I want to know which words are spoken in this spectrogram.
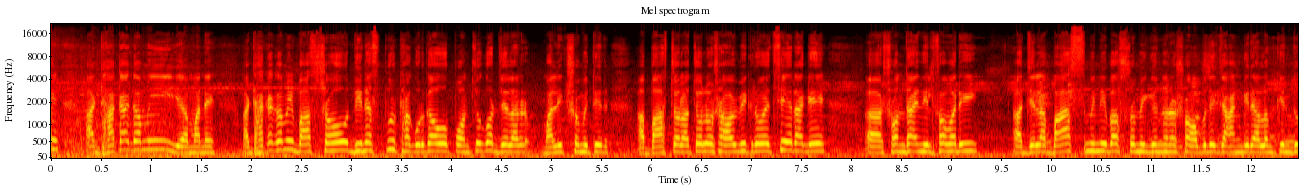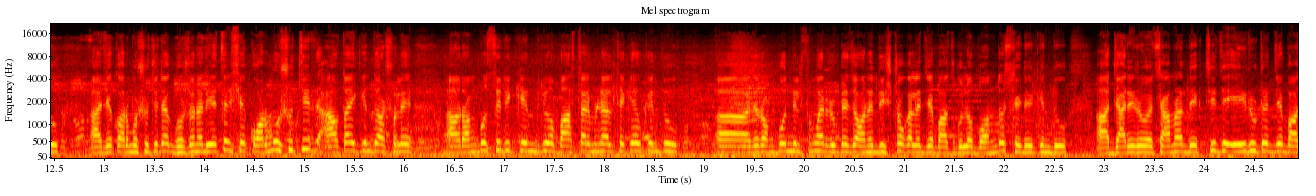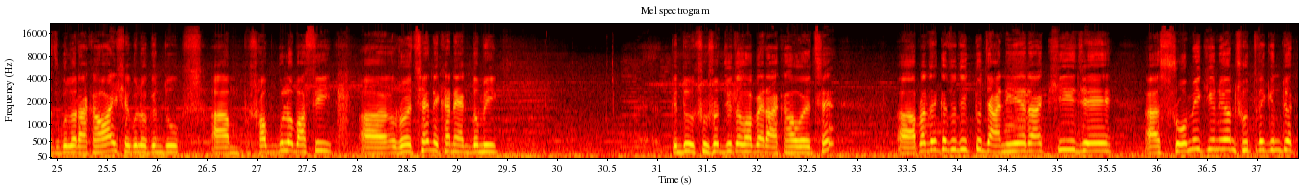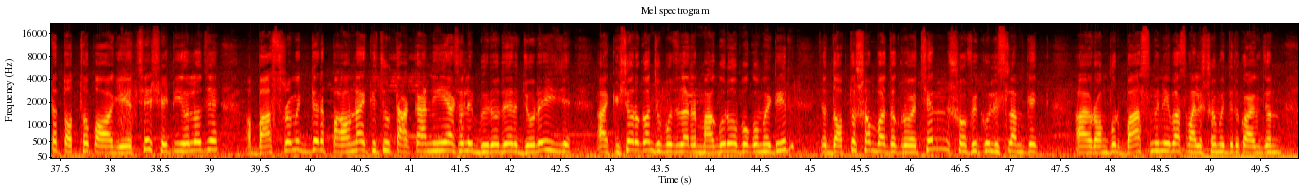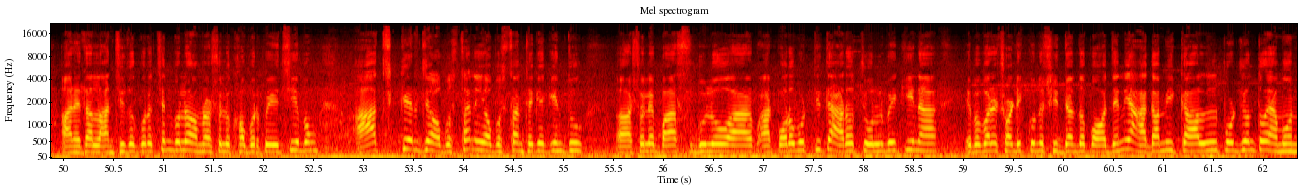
ঢাকাগামী মানে ঢাকাগামী বাস সহ দিনাজপুর, ঠাকুরগাঁও ও পঞ্চগড় জেলার মালিক সমিতির বাস চলাচলও স্বাভাবিক রয়েছে। এর আগে সন্ধ্যায় নীলফামারী জেলা বাস মিনি বাস শ্রমিক ইউনিয়নের সভাপতি জাহাঙ্গীর আলম কিন্তু যে কর্মসূচিটা ঘোষণা দিয়েছেন, সে কর্মসূচির আওতায় কিন্তু আসলে রংপুর সিটি কেন্দ্রীয় বাস টার্মিনাল থেকেও কিন্তু যে রংপুর নীলফামারী রুটে যে অনির্দিষ্টকালে যে বাসগুলো বন্ধ, সেটি কিন্তু জারি রয়েছে। আমরা দেখছি যে এই রুটের যে বাসগুলো রাখা হয়, সেগুলো কিন্তু সবগুলো বাসই রয়েছেন। এখানে একদমই কিন্তু সুসজ্জিতভাবে রাখা হয়েছে। আপনাদেরকে যদি একটু জানিয়ে রাখি যে শ্রমিক ইউনিয়ন সূত্রে কিন্তু একটা তথ্য পাওয়া গিয়েছে। সেটি হলো যে, বাস শ্রমিকদের পাওনা কিছু টাকা নিয়ে আসলে বিরোধের জোরেই যে কিশোরগঞ্জ উপজেলার মাগুরা উপকমিটির যে দপ্তর সম্পাদক রয়েছেন শফিকুল ইসলামকে রংপুর বাস মিনি বাস মালিক সমিতির কয়েকজন নেতা লাঞ্ছিত করেছেন বলেও আমরা আসলে খবর পেয়েছি এবং আজকের যে অবস্থান, এই অবস্থান থেকে কিন্তু আসলে বাসগুলো আর আর পরবর্তীতে আরও চলবে কি না, এ ব্যাপারে সঠিক কোনো সিদ্ধান্ত পাওয়া যায়নি। আগামীকাল পর্যন্ত এমন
